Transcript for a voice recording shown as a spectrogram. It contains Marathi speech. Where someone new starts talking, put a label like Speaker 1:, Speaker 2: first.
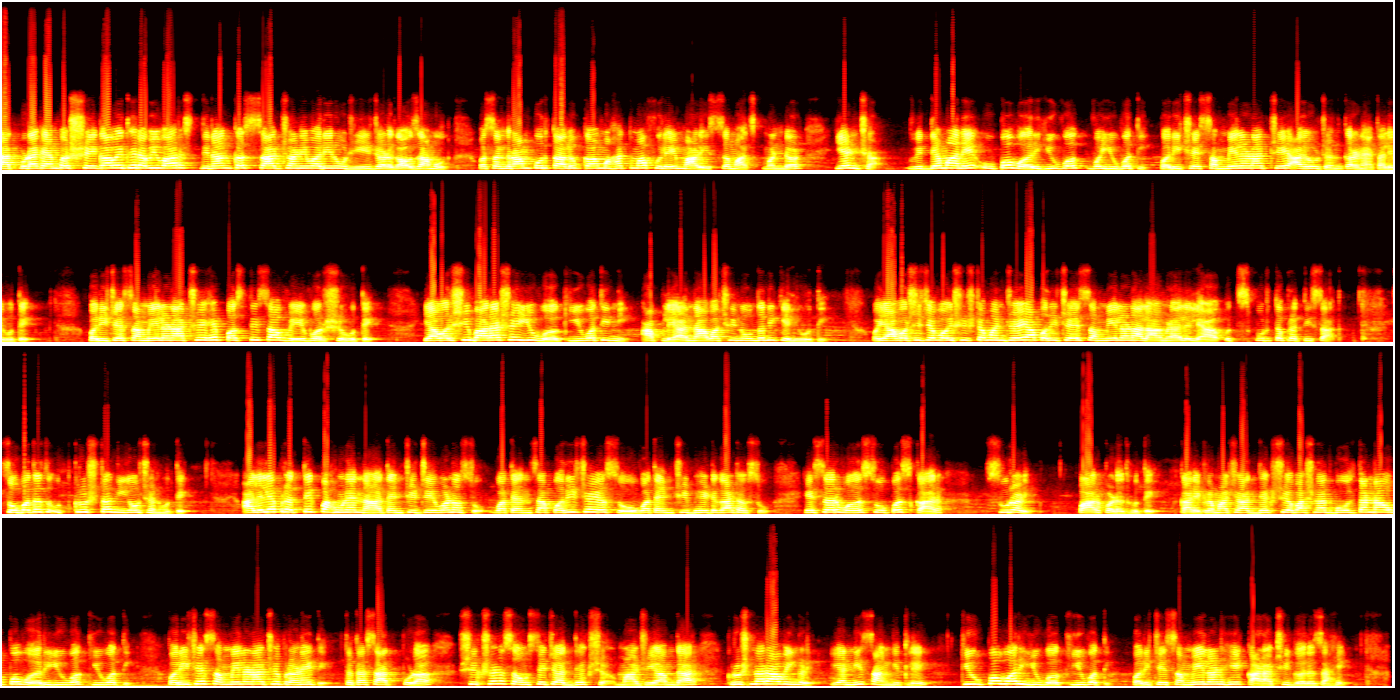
Speaker 1: सातपुडा कॅम्पस शेगाव येथे रविवार दिनांक सात जानेवारी रोजी जळगाव जामोद व संग्रामपूर तालुका महात्मा फुले माळी समाज मंडळ यांच्या विद्यमाने उपवर युवक व युवती परिचय संमेलनाचे आयोजन करण्यात आले होते. परिचय संमेलनाचे हे पस्तीसावे वर्ष होते. यावर्षी बाराशे युवक युवतींनी आपल्या नावाची नोंदणी केली होती व यावर्षीचे वैशिष्ट्य म्हणजे या परिचय संमेलनाला मिळालेल्या उत्स्फूर्त प्रतिसाद. सोबतच उत्कृष्ट नियोजन होते. आलेल्या प्रत्येक पाहुण्यांना त्यांचे जेवण असो व त्यांचा परिचय असो व त्यांची भेटगाठ असो हे सर्व सोपस्कार सुरळीत पार पडत होते. कार्यक्रमाच्या अध्यक्षीय भाषणात बोलताना उपवर युवक युवती परिचय संमेलनाचे प्रणेते तथा सातपुडा शिक्षण संस्थेचे अध्यक्ष माजी आमदार कृष्णराव इंगळे यांनी सांगितले की उपवर युवक युवती परिचय संमेलन हे काळाची गरज आहे.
